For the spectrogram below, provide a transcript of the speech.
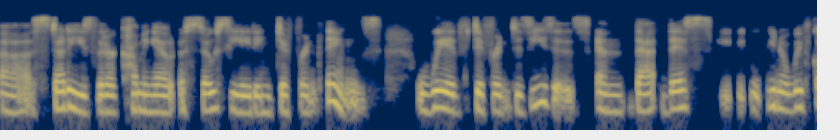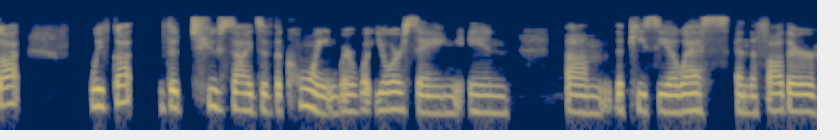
uh, studies that are coming out associating different things with different diseases and that this you know we've got we've got the two sides of the coin where what you're saying in um, the pcos and the father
